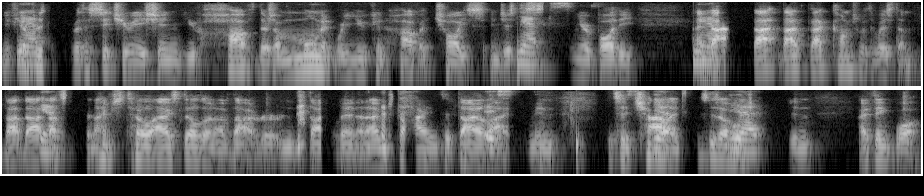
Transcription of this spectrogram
If you're Yeah. presented with a situation, you have there's a moment where you can have a choice and just Yes. in your body. And that that that that comes with wisdom. That that Yeah. that's and I'm still I still don't have that dialed in, and I'm trying to dial that. In. It's a it's- yeah. challenge. This is a whole yeah challenge, and I think what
